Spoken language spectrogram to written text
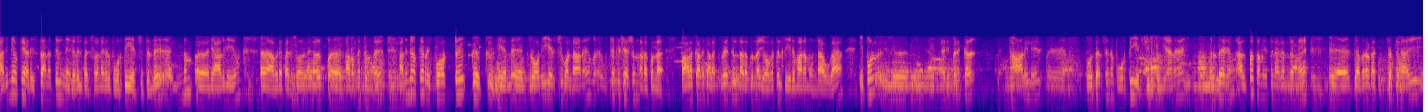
അതിന്റെയൊക്കെ അടിസ്ഥാനത്തിൽ നിലവിൽ പരിശോധനകൾ പൂർത്തീകരിച്ചിട്ടുണ്ട്. ഇന്നും രാവിലെയും അവിടെ പരിശോധനകൾ നടന്നിട്ടുണ്ട്. അതിന്റെ ഒക്കെ റിപ്പോർട്ട് ക്രോഡീകരിച്ചുകൊണ്ടാണ് ഉച്ചയ്ക്ക് ശേഷം നടക്കുന്ന പാലക്കാട് കളക്ടറേറ്റിൽ നടക്കുന്ന യോഗത്തിൽ തീരുമാനം ഉണ്ടാവുക ഇപ്പോൾ കരിമ്പനക്കൽ ഹാളിൽ പൊതുദർശനം പൂർത്തീകരിച്ചിരിക്കുകയാണ്. മൃതദേഹം അല്പസമയത്തിനകം തന്നെ ഖബറടക്കത്തിനായി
